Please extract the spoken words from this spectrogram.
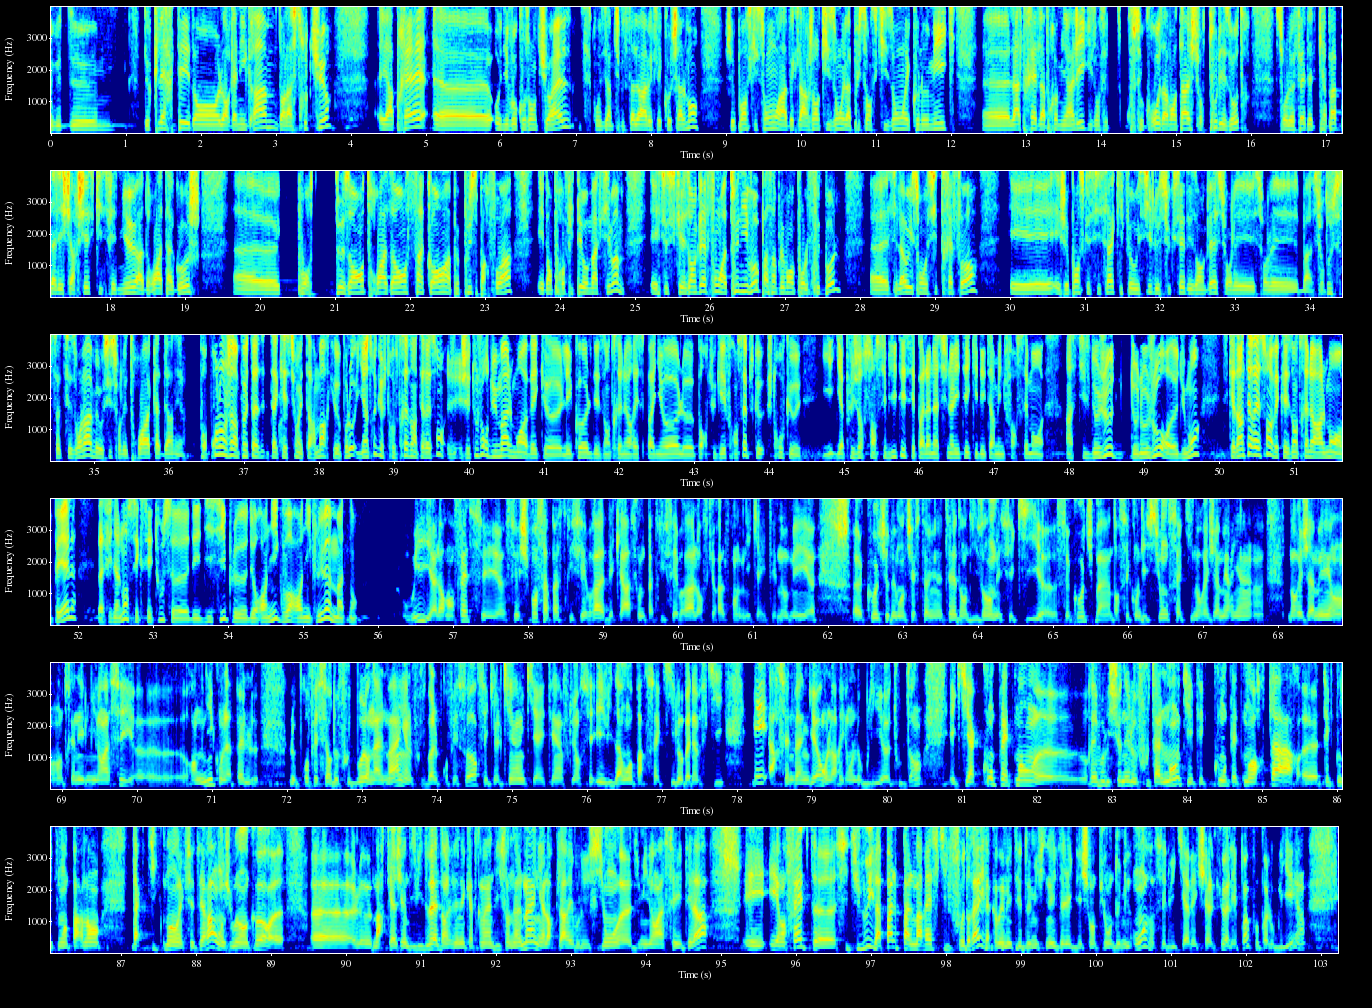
clarté dans l'organigramme, dans la structure. Et après, euh, au niveau conjoncturel, c'est ce qu'on disait un petit peu tout à l'heure avec les coachs allemands, je pense qu'ils sont, avec l'argent qu'ils ont et la puissance qu'ils ont, économique, euh, l'attrait de la première ligue, ils ont ce gros avantage sur tous les autres, sur le fait d'être capable d'aller chercher ce qui se fait de mieux à droite, à gauche, euh, pour deux ans, trois ans, cinq ans, un peu plus parfois, et d'en profiter au maximum. Et c'est ce que les Anglais font à tout niveau, pas simplement pour le football. C'est là où ils sont aussi très forts. Et, je pense que c'est ça qui fait aussi le succès des Anglais sur les, sur les, bah, surtout sur cette saison-là, mais aussi sur les trois, quatre dernières. Pour prolonger un peu ta, question et ta remarque, Polo, il y a un truc que je trouve très intéressant. J'ai toujours du mal, moi, avec euh, l'école des entraîneurs espagnols, euh, portugais, français, parce que je trouve qu'il y a plusieurs sensibilités. C'est pas la nationalité qui détermine forcément un style de jeu, de nos jours, euh, du moins. Ce qui est intéressant avec les entraîneurs allemands en PL, bah, finalement, c'est que c'est tous des disciples de Ronick, voire Ronick lui-même maintenant. Oui, alors en fait, c'est, c'est- je pense à Patrice Evra, la déclaration de Patrice Evra lorsque Ralph Rangnick a été nommé euh, euh, coach de Manchester United en disant mais c'est qui euh, ce coach? Ben, Dans ces conditions, Saki n'aurait jamais rien, euh, n'aurait jamais en- entraîné le Milan AC. Euh, Rangnick, on l'appelle le, professeur de football en Allemagne, hein, le football professeur, c'est quelqu'un qui a été influencé évidemment par Saki, Lobanovski et Arsène Wenger, on, l'oublie euh, tout le temps, et qui a complètement euh, révolutionné le foot allemand, qui était complètement en retard, euh, techniquement parlant, tactiquement, etc. On jouait encore euh, euh, le marquage individuel dans les années 90 en Allemagne, alors que la révolution euh, du Milan AC était là. Et, en fait, si tu veux, il n'a pas le palmarès qu'il faudrait. Il a quand même été demi-finaliste de la Ligue des Champions en 2011. C'est lui qui avec Schalke à l'époque, faut pas l'oublier. hein.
